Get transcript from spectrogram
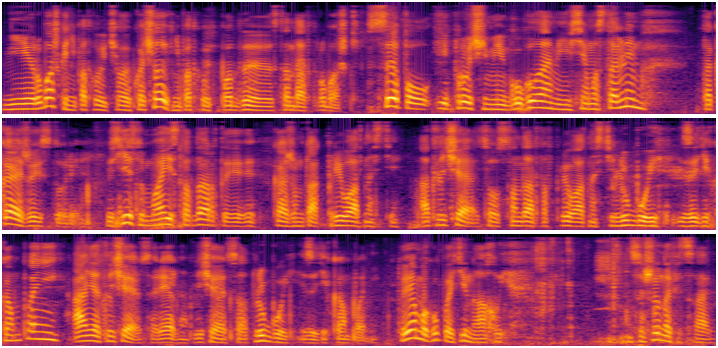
не рубашка не подходит человеку, а человек не подходит под э, стандарт рубашки. С Apple и прочими гуглами и всем остальным такая же история. То есть если мои стандарты, скажем так, приватности отличаются от стандартов приватности любой из этих компаний, а они отличаются, реально отличаются от любой из этих компаний, то я могу пойти нахуй. Совершенно официально.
